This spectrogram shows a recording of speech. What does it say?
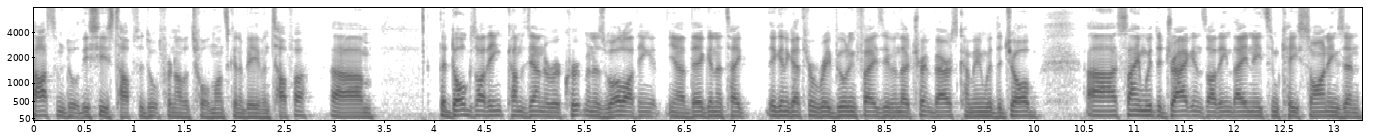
to ask them to do it this year is tough. To do it for another 12 months going to be even tougher. Um, the dogs, I think, comes down to recruitment as well. I think you know they're going to take they're going to go through a rebuilding phase, even though Trent Barrett's come in with the job. Uh, same with the Dragons. I think they need some key signings, and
